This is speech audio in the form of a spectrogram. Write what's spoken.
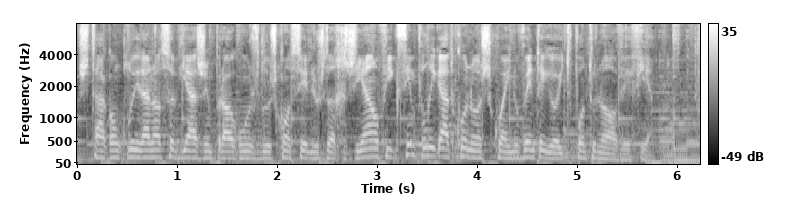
Está concluída a nossa viagem para alguns dos conselhos da região. Fique sempre ligado connosco em 98.9 FM.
